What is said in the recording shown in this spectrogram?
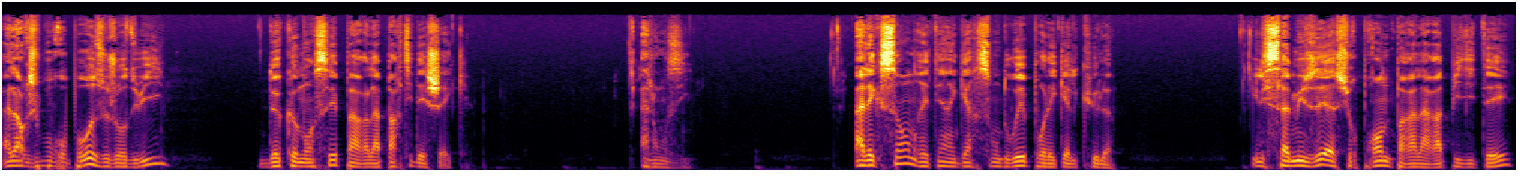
Alors je vous propose aujourd'hui de commencer par la partie d'échecs. Allons-y. Alexandre était un garçon doué pour les calculs il s'amusait à surprendre par la rapidité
